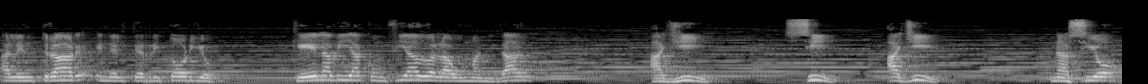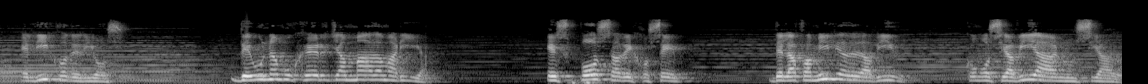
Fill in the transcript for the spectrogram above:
al entrar en el territorio que él había confiado a la humanidad, allí, sí, allí nació el Hijo de Dios, de una mujer llamada María, esposa de José, de la familia de David, como se había anunciado.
